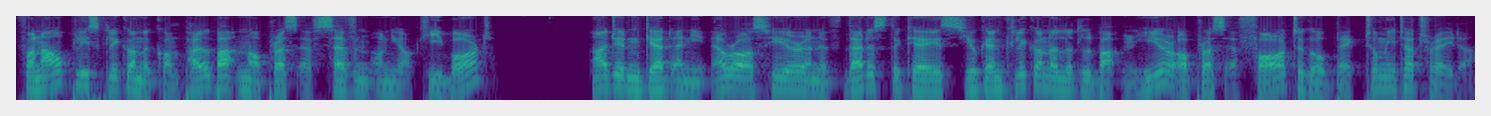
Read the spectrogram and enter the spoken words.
For now, please click on the compile button or press F7 on your keyboard. I didn't get any errors here and if that is the case, you can click on a little button here or press F4 to go back to MetaTrader.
